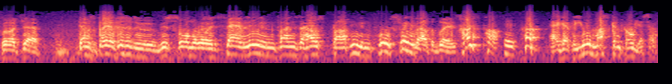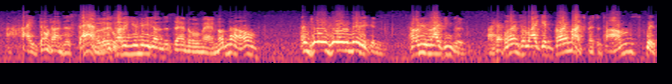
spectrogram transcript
Poor chap. Comes to pay a visit to Miss Ormeroyd's family and finds the house party in full swing about the place. House parties? Huh. Agatha, you must control yourself. I don't understand. Well, there's nothing you need to understand, old man. Not now. I'm told you're an American. How do you like England? I have learned to like it very much, Mr. Toms, with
